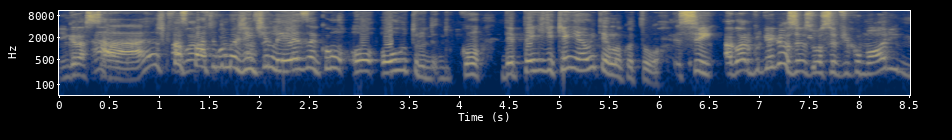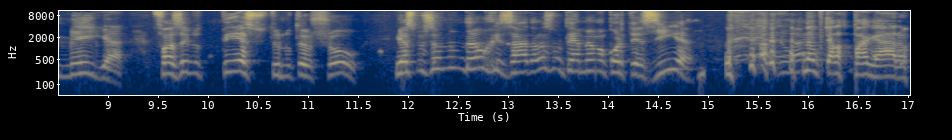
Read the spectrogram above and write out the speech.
Engraçado. Ah, acho que faz Agora, parte de uma você- gentileza com o outro. Com... Depende de quem é o interlocutor. Sim. Agora, por que, que às vezes você fica uma hora e meia fazendo texto no teu show e as pessoas não dão risada, elas não têm a mesma cortesia? Não é? Não, porque elas pagaram.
